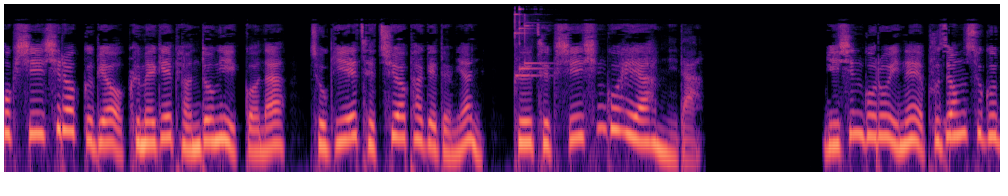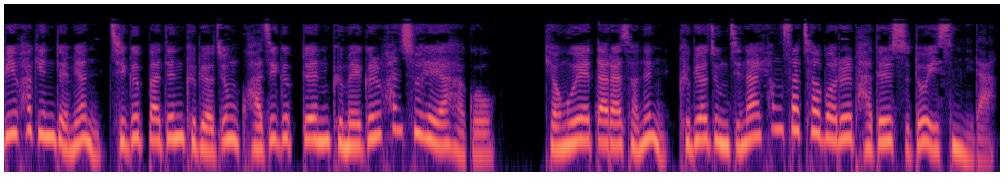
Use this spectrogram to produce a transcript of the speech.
혹시 실업급여 금액의 변동이 있거나 조기에 재취업하게 되면 그 즉시 신고해야 합니다. 미신고로 인해 부정수급이 확인되면 지급받은 급여 중 과지급된 금액을 환수해야 하고 경우에 따라서는 급여 중지나 형사처벌을 받을 수도 있습니다.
